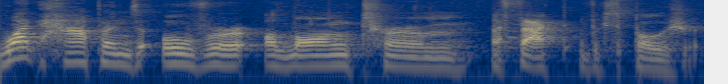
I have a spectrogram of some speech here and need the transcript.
what happens over a long-term effect of exposure.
